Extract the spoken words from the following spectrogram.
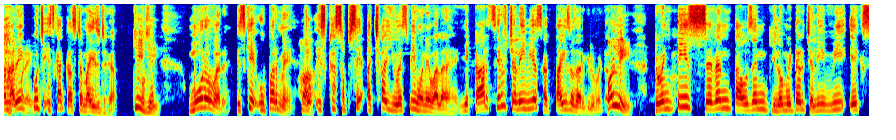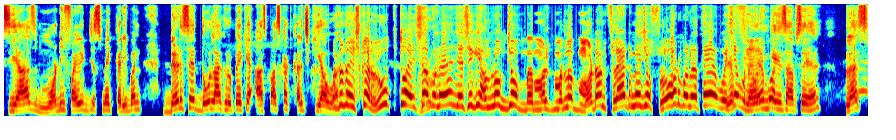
हर एक कुछ इसका कस्टमाइज्ड है जी okay? जी। मोर ओवर इसके ऊपर में हाँ। जो इसका सबसे अच्छा यूएसपी होने वाला है ये कार सिर्फ़ चली हुई है सत्ताईस हज़ार kilometre. Only twenty seven thousand kilometre चली हुई एक सियाज मॉडिफाइड जिसमें करीबन डेढ़ से दो लाख रुपए के आसपास का खर्च किया हुआ तो, तो इसका रूप तो ऐसा बना है जैसे कि हम लोग जो मतलब मॉडर्न फ्लैट में जो फ्लोर बनाते हैं वैसे बनाया के हिसाब से है प्लस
